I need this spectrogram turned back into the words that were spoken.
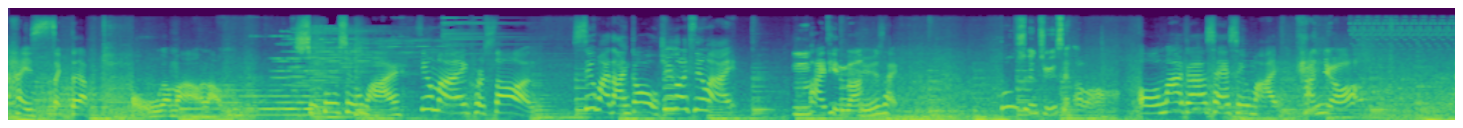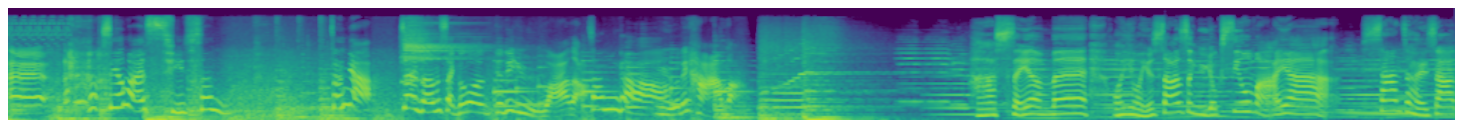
係食得入肚噶嘛，我諗。雪糕燒賣、燒賣 croissant、燒賣蛋糕、朱古力燒賣，唔係甜品，主食都算主食啊嘛。我媽家些燒賣，近咗。誒，燒刺身，真㗎，真係想食嗰個嗰啲魚滑啊！真㗎，魚嗰啲馅啊！吓死人咩？我以为要生食鱼肉烧卖啊！生就係生，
